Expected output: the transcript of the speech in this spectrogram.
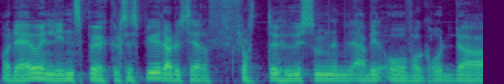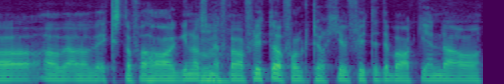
og det er jo en liten spøkelsesby der du ser flotte hus som er blitt overgrodd av, av, av vekster fra hagen, og som er fraflytta, og folk tør ikke flytte tilbake igjen da. og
